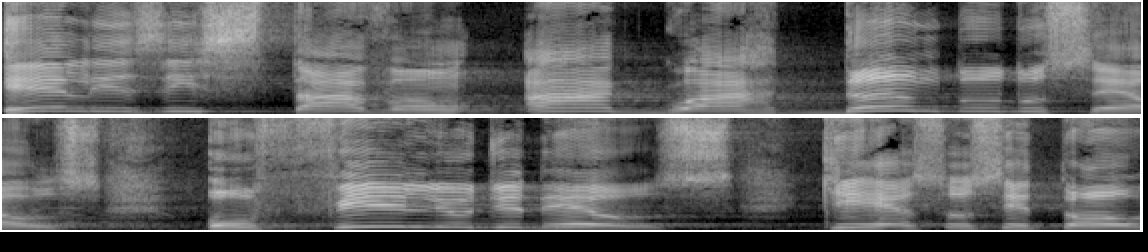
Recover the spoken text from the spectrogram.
eles estavam aguardando dos céus o Filho de Deus, que ressuscitou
